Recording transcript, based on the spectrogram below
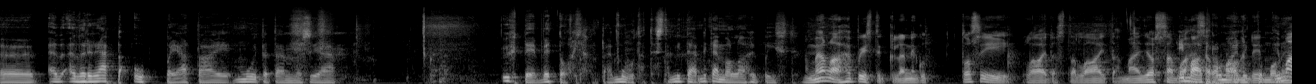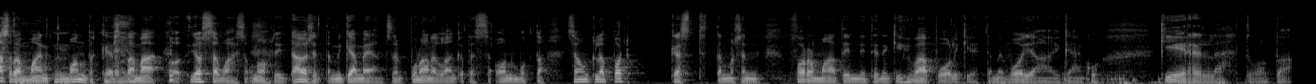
ö, wrap-uppeja tai muita tämmöisiä yhteenvetoja tai muuta tästä? Mitä, mitä me ollaan hypisty? No me ollaan höpisty kyllä niin kuin tosi laidasta laita. Mä jossain vaiheessa Imatra mainittu unohdin, monesti. Imatra on mainittu hmm. monta kertaa. Mä jossain vaiheessa unohdin täysin, että mikä meidän sen punainen lanka tässä on, mutta se on kyllä podcast tämmöisen formaatin, niin tietenkin hyvä puolikin, että me voidaan ikään kuin kierrellä tuota,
